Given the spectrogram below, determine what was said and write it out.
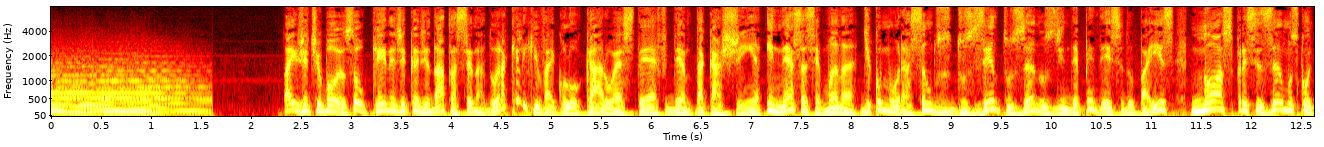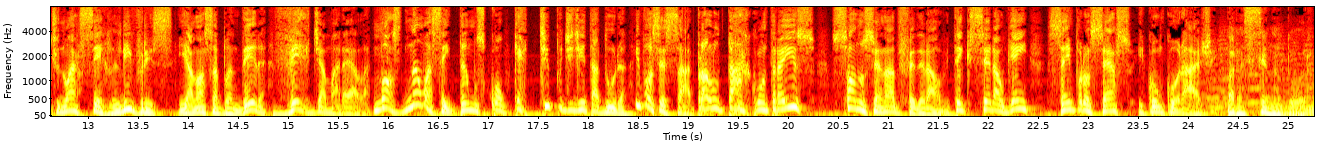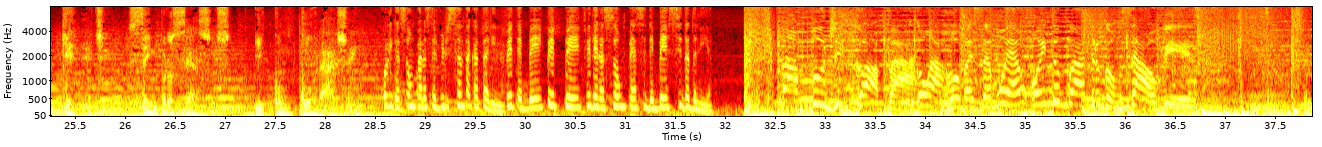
Aí, gente boa, eu sou o Kennedy, candidato a senador, aquele que vai colocar o STF dentro da caixinha. E nessa semana de comemoração dos 200 anos de independência do país, nós precisamos continuar a ser livres. E a nossa bandeira verde e amarela. Nós não aceitamos qualquer tipo de ditadura. E você sabe, para lutar contra isso, só no Senado Federal. E tem que ser alguém sem processo e com coragem. Para senador Kennedy, sem processos e com coragem. Coligação para servir Santa Catarina. PTB, PP, Federação PSDB, Cidadania. Papo de Copa com arroba Samuel 84 Gonçalves.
